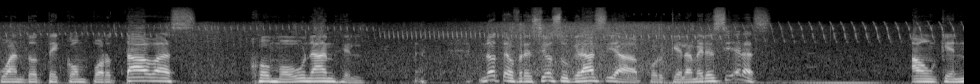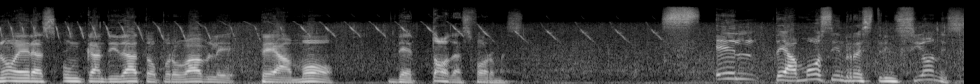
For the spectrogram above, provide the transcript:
cuando te comportabas como un ángel. No te ofreció su gracia porque la merecieras. Aunque no eras un candidato probable, te amó de todas formas. Él te amó sin restricciones,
